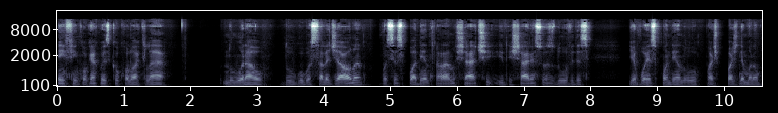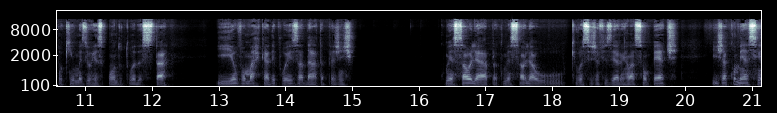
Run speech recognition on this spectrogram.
enfim qualquer coisa que eu coloque lá no mural do Google Sala de Aula vocês podem entrar lá no chat e deixarem as suas dúvidas. E eu vou respondendo pode pode demorar um pouquinho mas eu respondo todas tá? E eu vou marcar depois a data para a gente começar a olhar para começar a olhar o que vocês já fizeram em relação ao PET e já comecem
